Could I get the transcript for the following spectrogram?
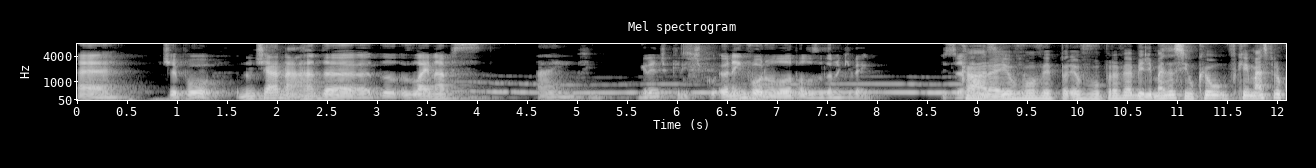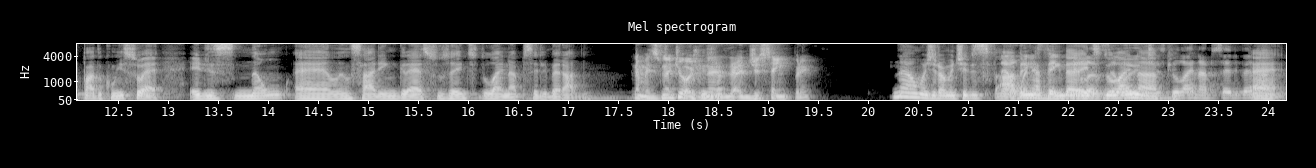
É, tipo, não tinha nada, os lineups. Ai, enfim, grande crítico. Eu nem vou no Lollapalooza do ano que vem. Isso já Cara, eu decidido. vou ver, eu vou pra ver a Billie. Mas assim, o que eu fiquei mais preocupado com isso é eles não é, lançarem ingressos antes do lineup ser liberado. Não, mas isso não é de hoje, Porque né? É de sempre. Não, mas geralmente eles Não, abrem a eles venda sempre antes do line-up. Antes do line-up ser liberado. É,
